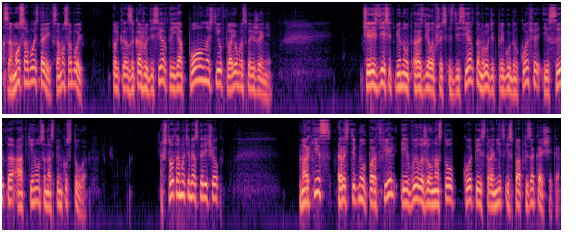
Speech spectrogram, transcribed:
Само собой, старик, само собой. Только закажу десерт, и я полностью в твоем распоряжении. Через десять минут, разделавшись с десертом, Рудик пригубил кофе и сыто откинулся на спинку стула. «Что там у тебя, старичок?» Маркиз расстегнул портфель и выложил на стол копии страниц из папки заказчика.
